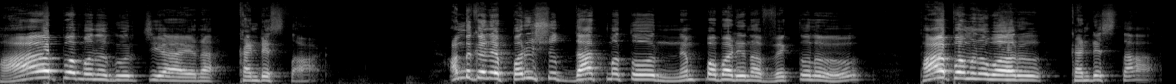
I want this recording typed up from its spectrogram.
పాపమును గూర్చి ఆయన ఖండిస్తాడు. అందుకనే పరిశుద్ధాత్మతో నింపబడిన వ్యక్తులు పాపమును వారు ఖండిస్తారు.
